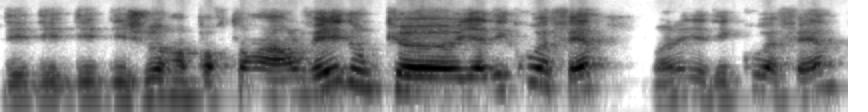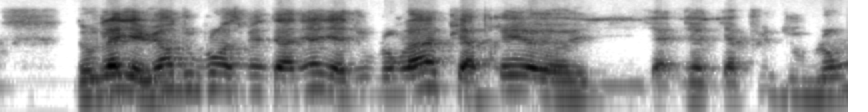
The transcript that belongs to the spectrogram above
des, des, des joueurs importants à enlever. Donc, il y a des coups à faire. Voilà, il y a des coups à faire. Donc là, il y a eu un doublon la semaine dernière, il y a un doublon là, et puis après, n'y a, plus de doublons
